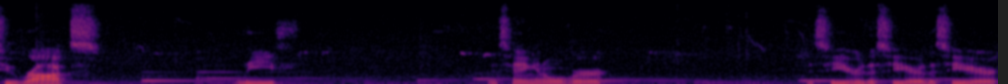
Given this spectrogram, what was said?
Two rocks. Leaf. This hanging over. This here, this here, this here.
